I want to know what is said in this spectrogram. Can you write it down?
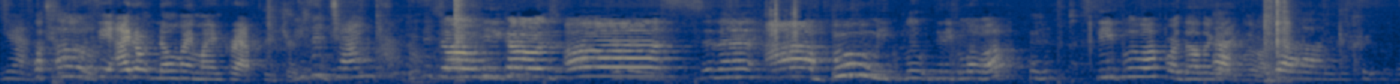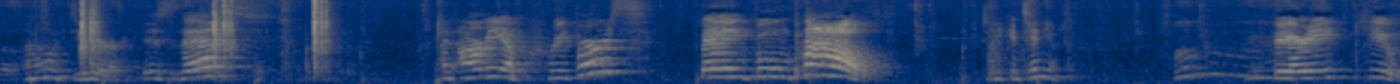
Yeah. Oh, see, I don't know my Minecraft creatures. He's a giant. He's a So giant he goes, ah, and then, ah, boom. He blew, did he blow up? Mhm. Steve blew up or the other guy blew Uh, up? the um, creeper will. Oh dear. Is that an army of creepers? Bang, boom, pow! To be continued. Very cute.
